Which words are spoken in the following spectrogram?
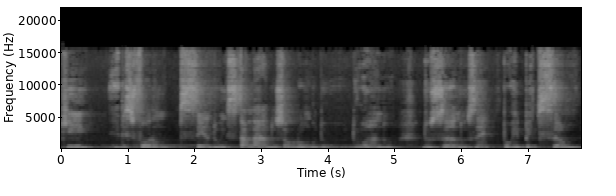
que eles foram sendo instalados ao longo do, do ano, dos anos, né, por repetição.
